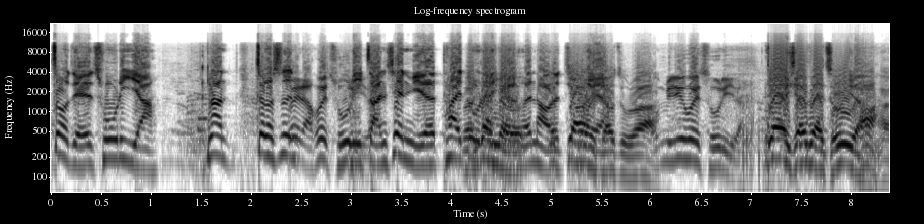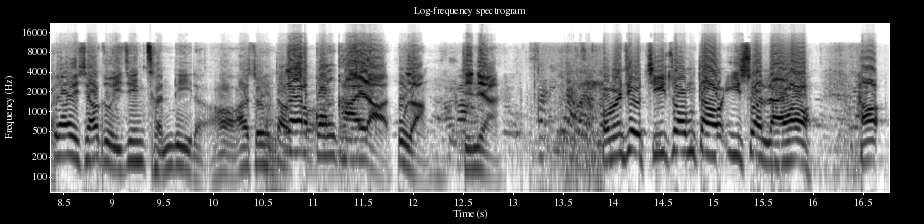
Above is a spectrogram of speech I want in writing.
做这些处理啊。那这个是会了会处理你展现你的态度的一个很好的机会啊小。组了我，们一定会处理的。调查小组来处理了。啊，调查小组已经成立了哈啊，所以到应该要公开了，部长，今天我们就集中到预算来哦。好，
